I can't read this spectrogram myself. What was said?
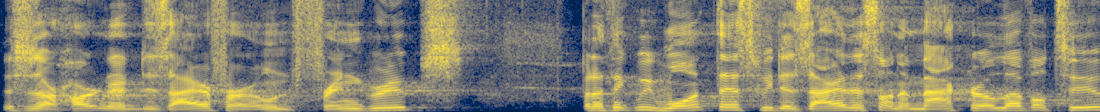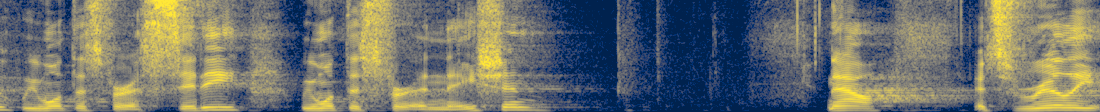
This is our heart and our desire for our own friend groups. But I think we want this, we desire this on a macro level too. We want this for a city, we want this for a nation. Now, it's really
